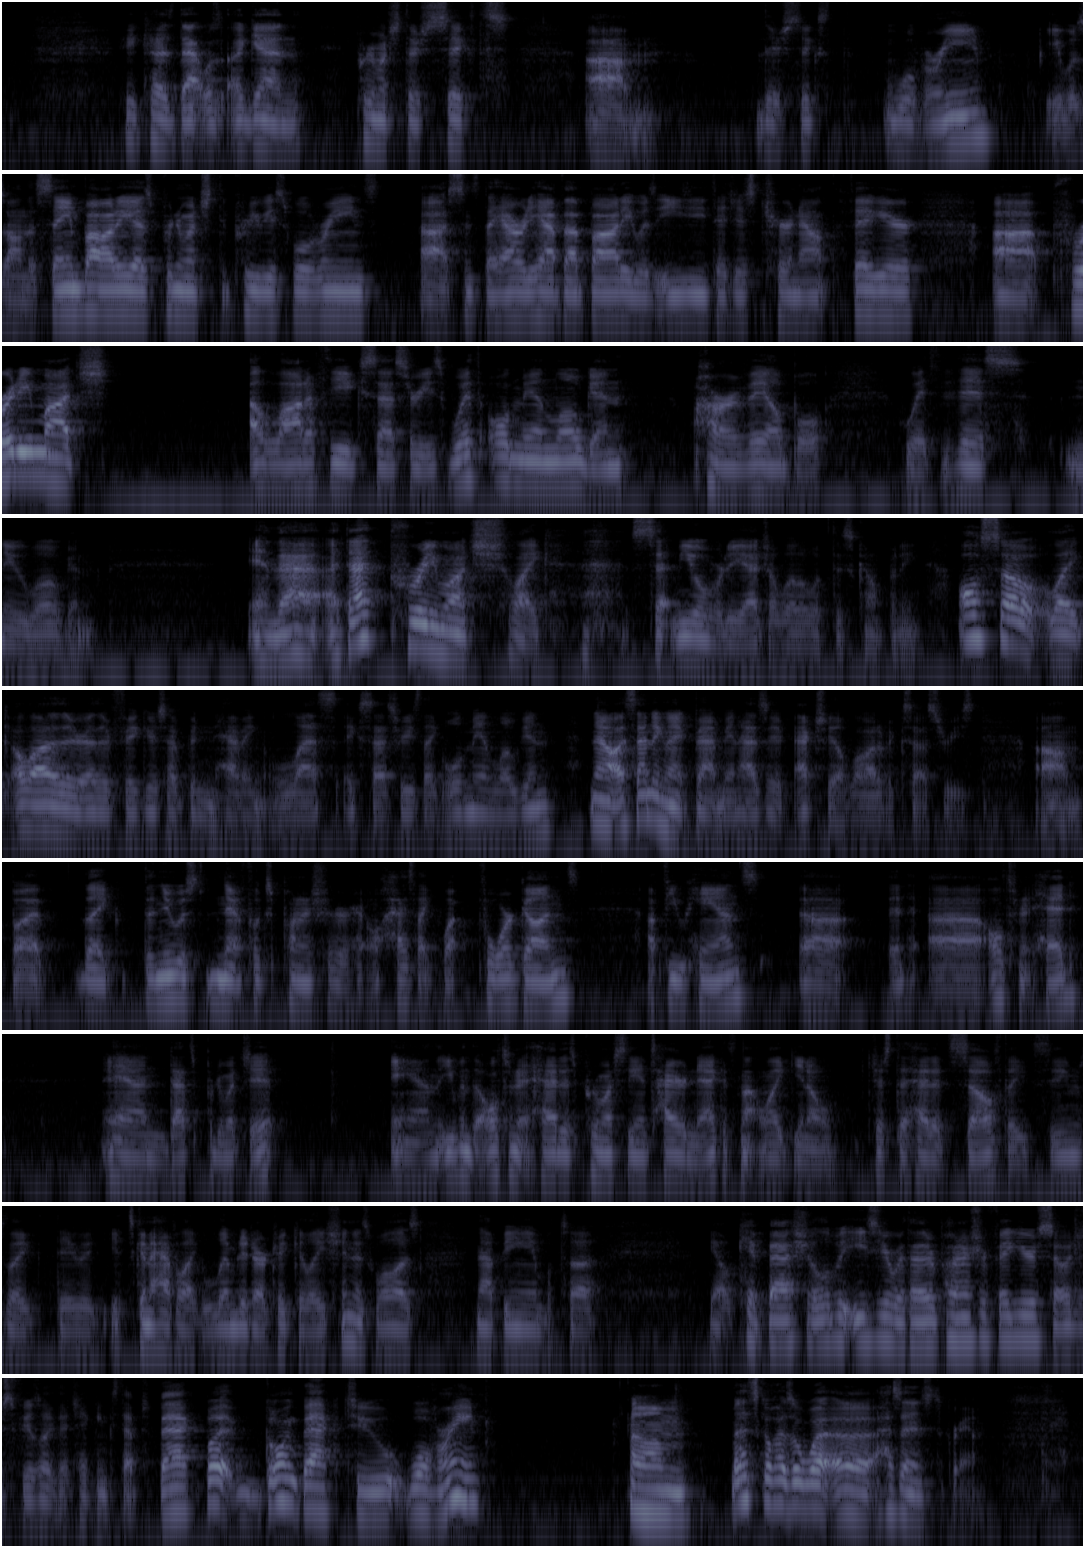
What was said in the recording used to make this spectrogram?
because that was again pretty much their sixth, um, their sixth Wolverine. It was on the same body as pretty much the previous Wolverines. Uh, since they already have that body, it was easy to just churn out the figure. Uh, pretty much a lot of the accessories with Old Man Logan are available with this new Logan. And that that pretty much like set me over the edge a little with this company. Also, like a lot of their other figures have been having less accessories, like Old Man Logan. Now, Ascending Knight Batman has actually a lot of accessories, um, but like the newest Netflix Punisher has like what four guns, a few hands, uh, an uh, alternate head, and that's pretty much it. And even the alternate head is pretty much the entire neck. It's not like you know just the head itself. It seems like they would. It's gonna have like limited articulation as well as not being able to, you know, kit bash a little bit easier with other Punisher figures. So it just feels like they're taking steps back. But going back to Wolverine, um, Mezco has a uh, has an Instagram,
